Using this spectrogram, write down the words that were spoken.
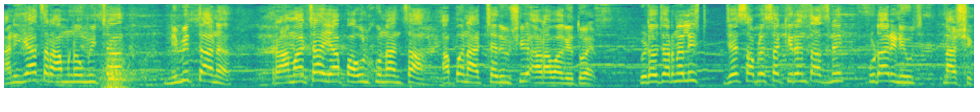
आणि याच रामनवमीच्या निमित्तानं रामाच्या या पाऊलखुणांचा आपण आजच्या दिवशी आढावा घेतोय. व्हिडिओ जर्नलिस्ट जय साबळेसा किरण ताजने पुढारी न्यूज नाशिक.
